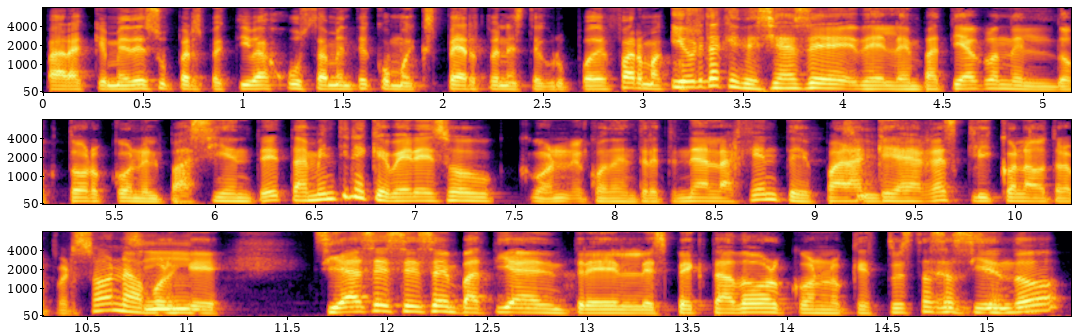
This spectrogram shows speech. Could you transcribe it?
para que me dé su perspectiva justamente como experto en este grupo de fármacos. Y ahorita que decías de, de la empatía con el doctor, con el paciente, también tiene que ver eso con, con entretener a la gente para Sí. que hagas clic con la otra persona. Sí. Porque si haces esa empatía entre el espectador con lo que tú estás haciendo,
